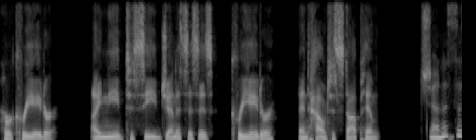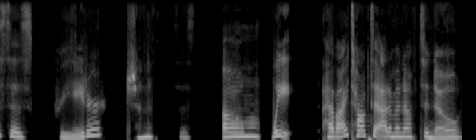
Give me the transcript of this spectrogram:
her creator. I need to see Genesis's creator and how to stop him. Genesis's creator? Genesis. Um, wait. Have I talked to Adam enough to know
